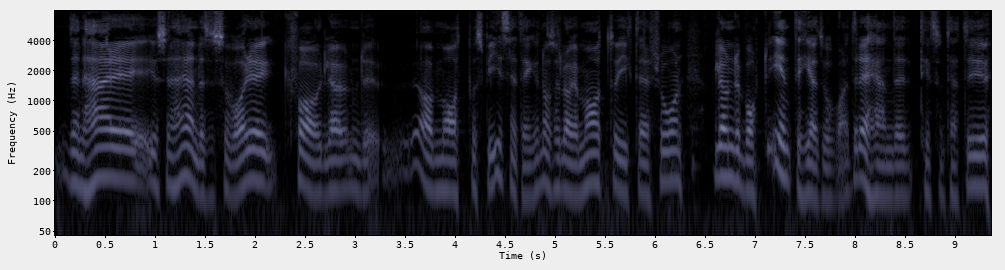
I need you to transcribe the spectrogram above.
den här, just den här händelsen så var det kvarglömd ja, mat på spisen helt enkelt. Någon som lagade mat och gick därifrån glömde bort, inte helt ovanligt. Det händer titt som tätt.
